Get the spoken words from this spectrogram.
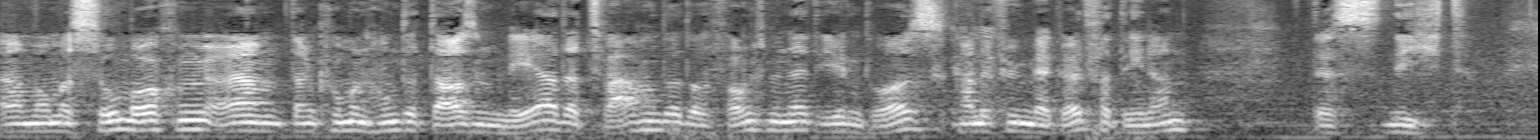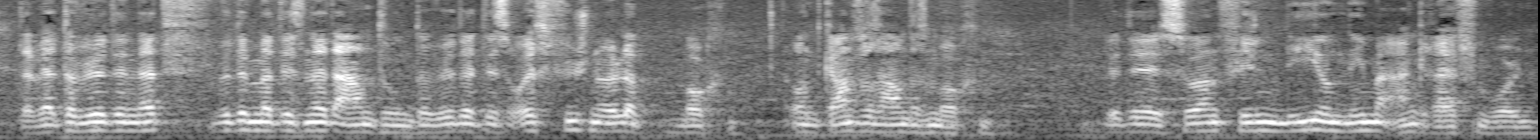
Ähm, wenn wir es so machen, ähm, dann kommen 100.000 mehr oder 200 oder fragen Sie mich nicht, irgendwas, kann ich viel mehr Geld verdienen. Das nicht. Da, da würde, ich nicht, würde man das nicht antun, da würde ich das alles viel schneller machen und ganz was anderes machen. Würde so einen Film nie und nimmer angreifen wollen,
